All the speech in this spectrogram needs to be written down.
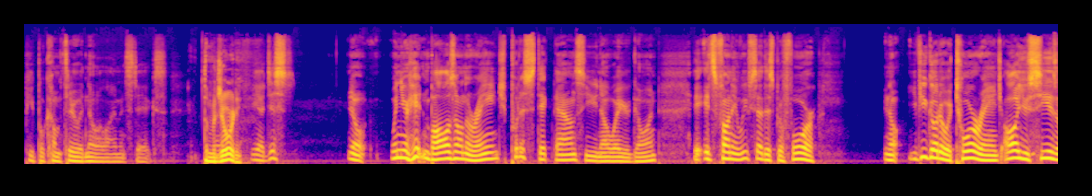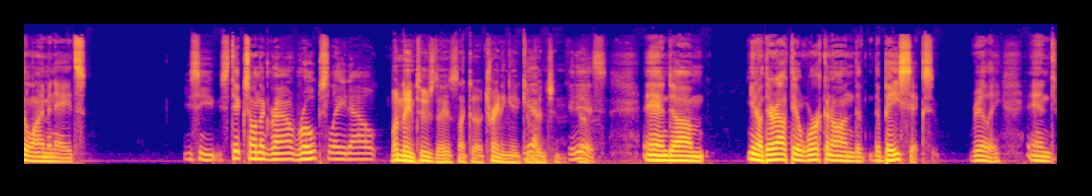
people come through with no alignment sticks. The majority. Yeah, just you know, when you're hitting balls on the range, put a stick down so you know where you're going. It's funny, we've said this before. You know, if you go to a tour range, all you see is alignment aids. You see sticks on the ground, ropes laid out, Monday and Tuesday, it's like a training aid Yeah, convention. It is, and um, you know they're out there working on the the basics, really. And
